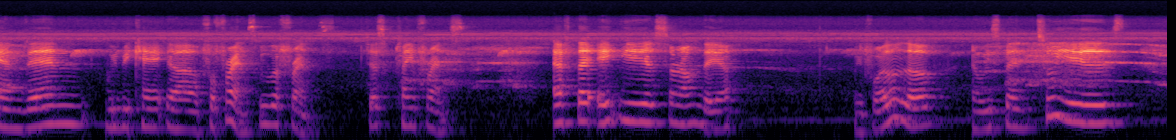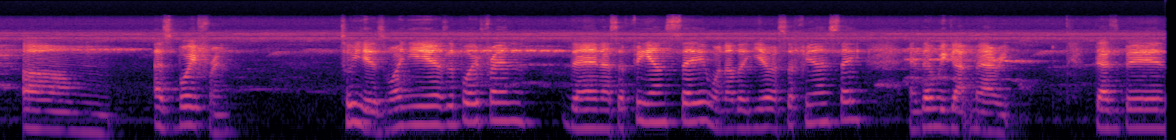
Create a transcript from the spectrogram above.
and then we became uh, for friends. We were friends, just plain friends. After eight years around there, we fell in love, and we spent two years um, as boyfriend two years. One year as a boyfriend, then as a fiance, one other year as a fiance, and then we got married. That's been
